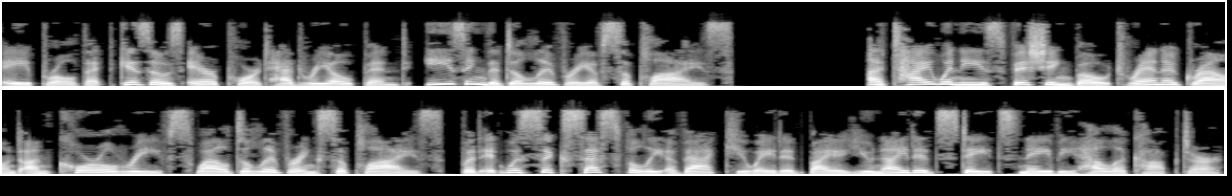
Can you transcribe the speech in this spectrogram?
April that Gizo's airport had reopened, easing the delivery of supplies. A Taiwanese fishing boat ran aground on coral reefs while delivering supplies, but it was successfully evacuated by a United States Navy helicopter.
